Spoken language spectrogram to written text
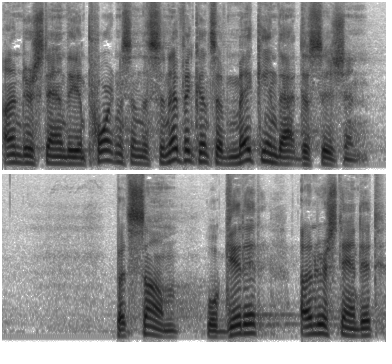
understand the importance and the significance of making that decision. But some will get it, understand it,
